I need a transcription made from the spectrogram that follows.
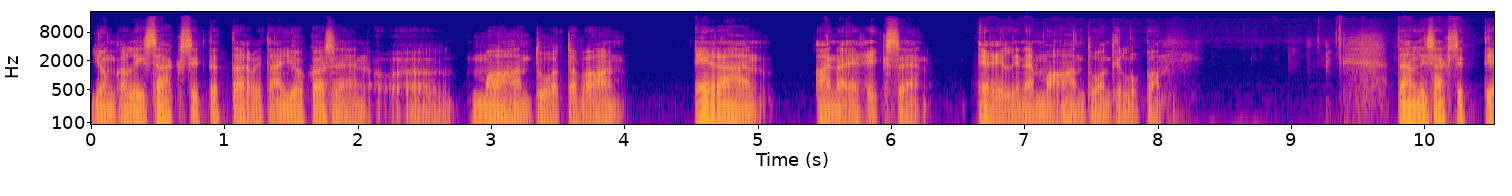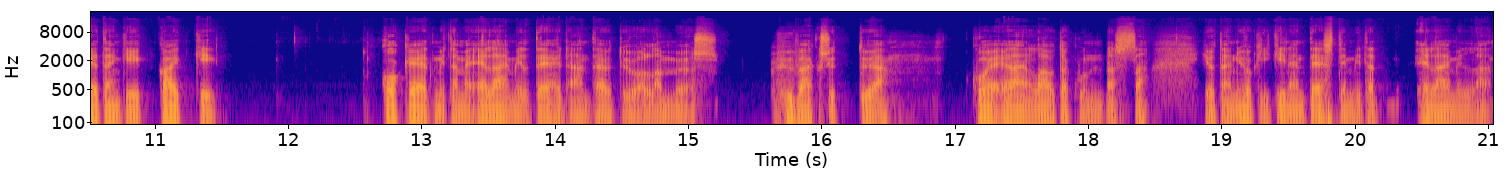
jonka lisäksi sitten tarvitaan jokaiseen maahan tuotavaan erään aina erikseen erillinen maahantuontilupa. Tämän lisäksi tietenkin kaikki kokeet, mitä me eläimillä tehdään, täytyy olla myös hyväksyttyä koeeläinlautakunnassa, joten jokikinen testi, mitä eläimillä on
